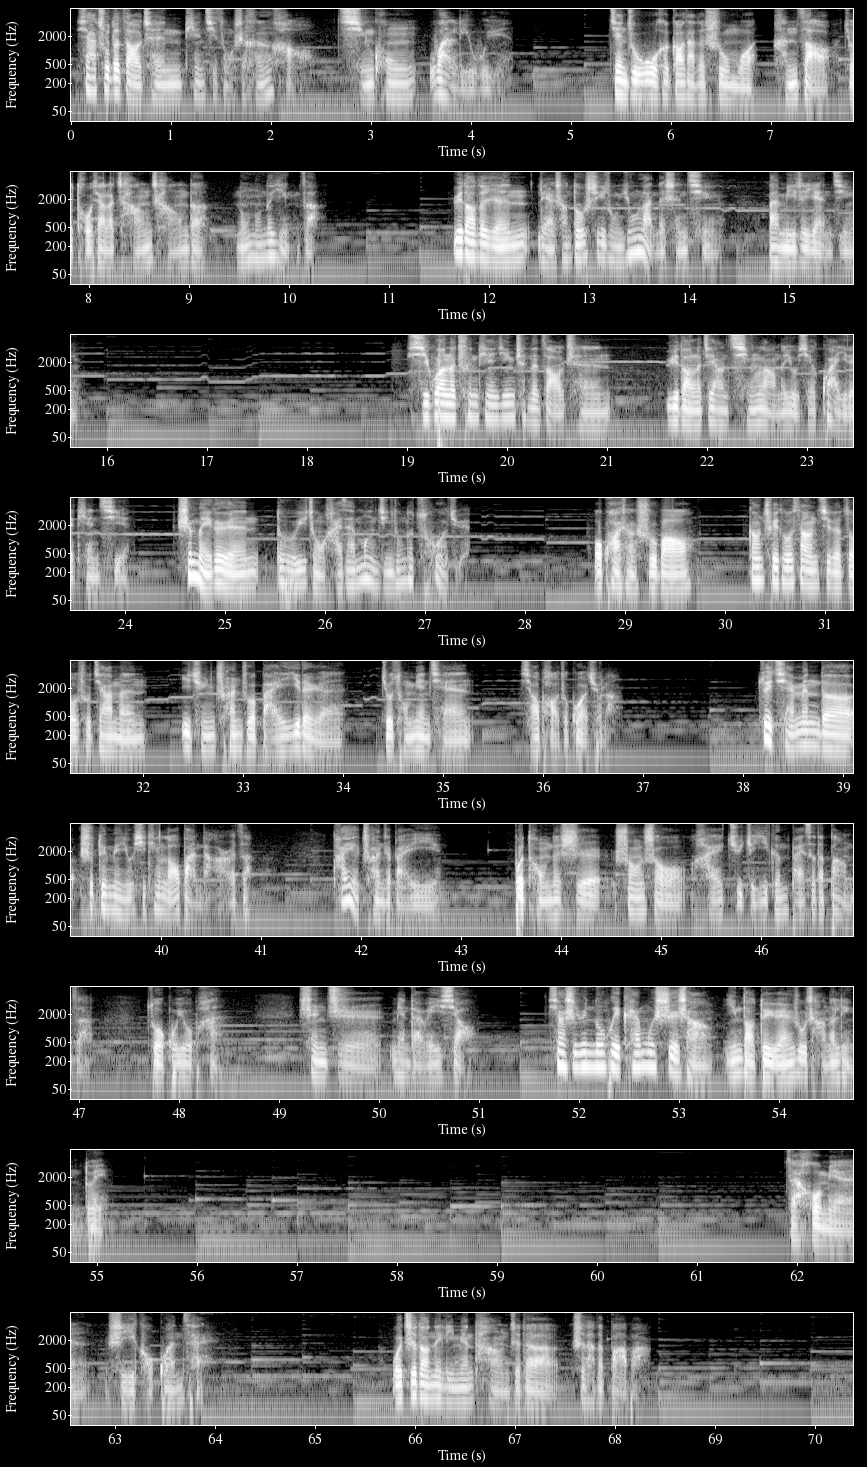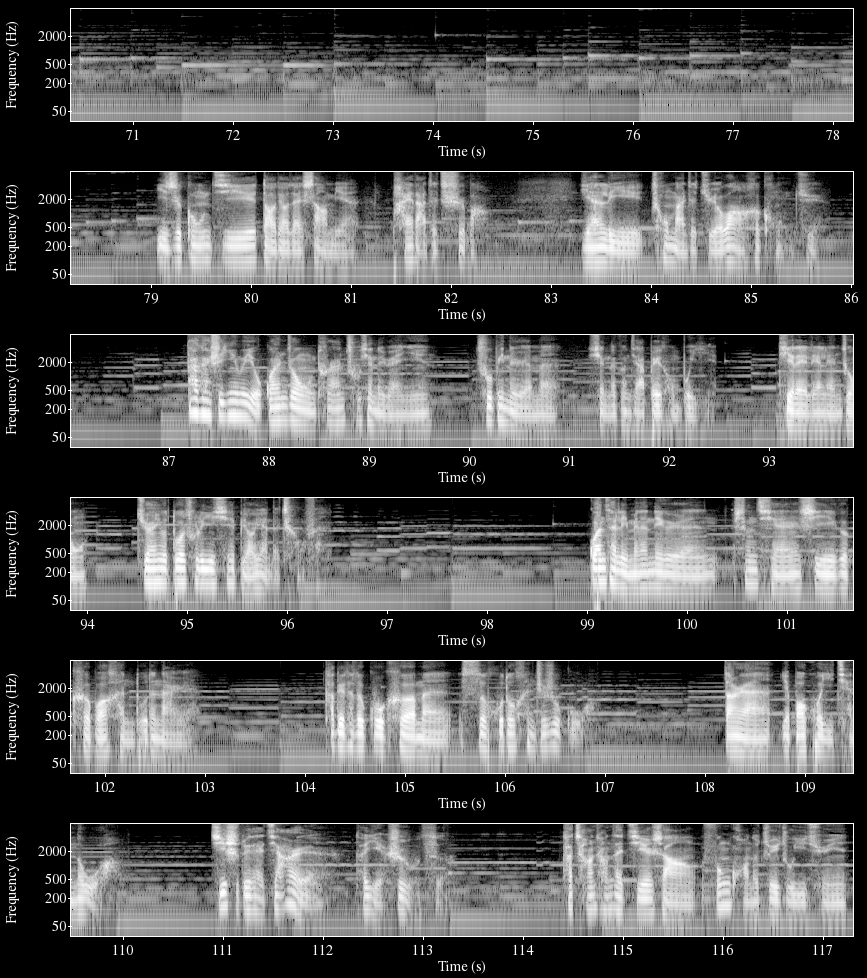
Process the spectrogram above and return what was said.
夏初的早晨，天气总是很好，晴空万里无云，建筑物和高大的树木很早就投下了长长的、浓浓的影子。遇到的人脸上都是一种慵懒的神情，半眯着眼睛。习惯了春天阴沉的早晨。遇到了这样晴朗的、有些怪异的天气，使每个人都有一种还在梦境中的错觉。我挎上书包，刚垂头丧气地走出家门，一群穿着白衣的人就从面前小跑着过去了。最前面的是对面游戏厅老板的儿子，他也穿着白衣，不同的是双手还举着一根白色的棒子，左顾右盼，甚至面带微笑。像是运动会开幕式上引导队员入场的领队，在后面是一口棺材。我知道那里面躺着的是他的爸爸。一只公鸡倒吊在上面。拍打着翅膀，眼里充满着绝望和恐惧。大概是因为有观众突然出现的原因，出殡的人们显得更加悲痛不已，涕泪连连中，居然又多出了一些表演的成分。棺材里面的那个人生前是一个刻薄狠毒的男人，他对他的顾客们似乎都恨之入骨，当然也包括以前的我。即使对待家人，他也是如此。他常常在街上疯狂地追逐一群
